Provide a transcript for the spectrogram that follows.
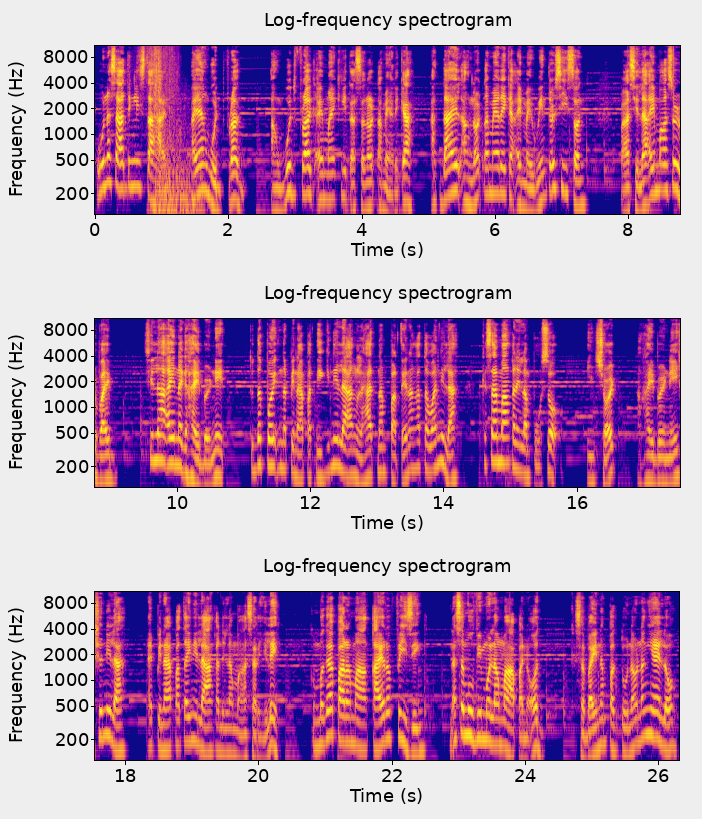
Una sa ating listahan ay ang wood frog. Ang wood frog ay makikita sa North America. At dahil ang North America ay may winter season, para sila ay makasurvive, sila ay nag-hibernate to the point na pinapatigil nila ang lahat ng parte ng katawan nila kasama ang kanilang puso. In short, ang hibernation nila ay pinapatay nila ang kanilang mga sarili. Kumbaga parang mga cryo-freezing na sa movie mo lang makapanood. Kasabay ng pagtunaw ng yelo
